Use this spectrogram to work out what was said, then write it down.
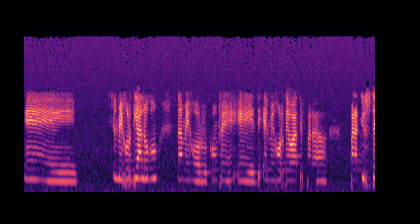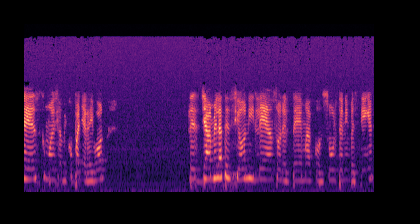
eh, el mejor diálogo la mejor eh, el mejor debate para, para que ustedes, como decía mi compañera Ivonne, les llame la atención y lean sobre el tema, consulten, investiguen,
